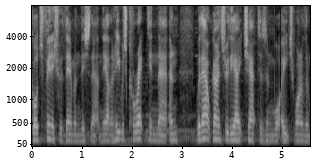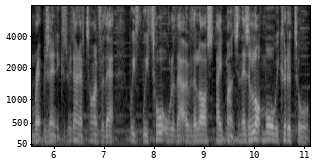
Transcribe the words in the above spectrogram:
God's finished with them and this, that, and the other. And he was correcting that. And without going through the eight chapters and what each one of them represented, because we don't have time for that, we've, we've taught all of that over the last eight months. And there's a lot more we could have taught.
